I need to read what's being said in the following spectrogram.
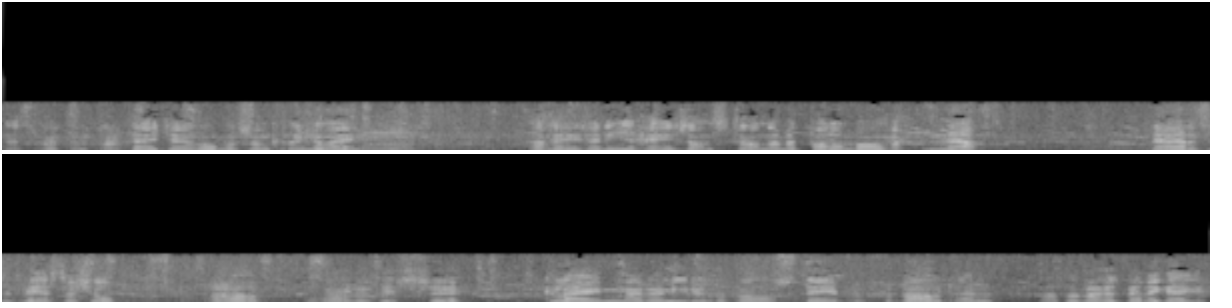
dat wordt een partijtje Robinson Crusoe. Alleen zijn hier geen zandstranden met palmbomen. Nou, daar is het weerstation. Oh, nou, dat is eh, klein, maar in ieder geval stevig gebouwd. Hè? Laten we maar eens binnenkijken.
